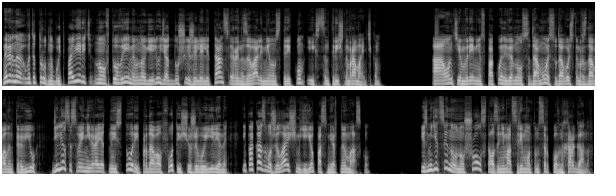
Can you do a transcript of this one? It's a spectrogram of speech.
Наверное, в это трудно будет поверить, но в то время многие люди от души жалели Танцлера и называли милым стариком и эксцентричным романтиком. А он тем временем спокойно вернулся домой, с удовольствием раздавал интервью, делился своей невероятной историей, продавал фото еще живой Елены и показывал желающим ее посмертную маску. Из медицины он ушел, стал заниматься ремонтом церковных органов.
